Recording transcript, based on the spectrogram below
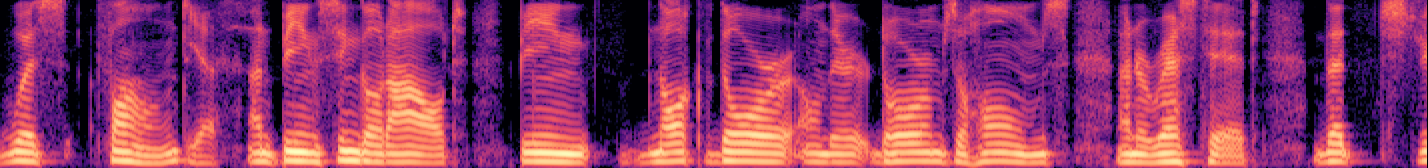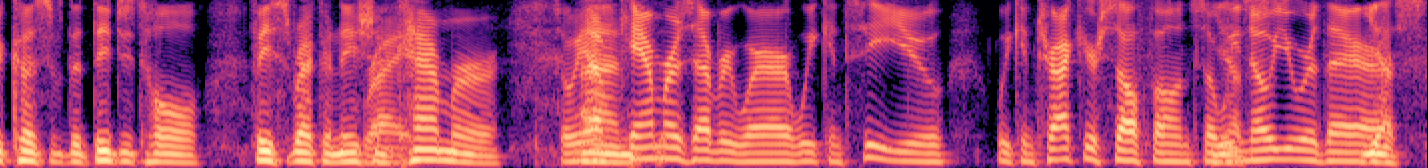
was found Yes. and being singled out, being knocked the door on their dorms or homes and arrested. That's because of the digital face recognition Right. camera. So we have cameras everywhere. We can see you. We can track your cell phone, so we know you were there. Yes.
